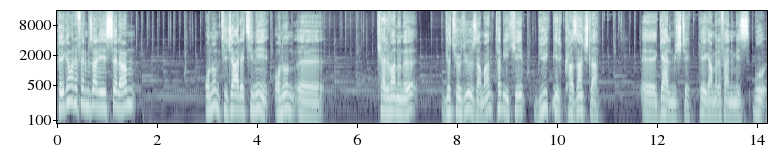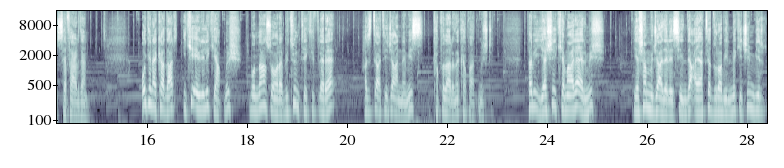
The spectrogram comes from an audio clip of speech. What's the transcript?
Peygamber Efendimiz Aleyhisselam onun ticaretini, onun e, kervanını götürdüğü zaman tabii ki büyük bir kazançla e, gelmişti Peygamber Efendimiz bu seferden. O güne kadar iki evlilik yapmış, bundan sonra bütün tekliflere Hazreti Hatice annemiz kapılarını kapatmıştı. Tabii yaşı kemale ermiş, yaşam mücadelesinde ayakta durabilmek için bir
